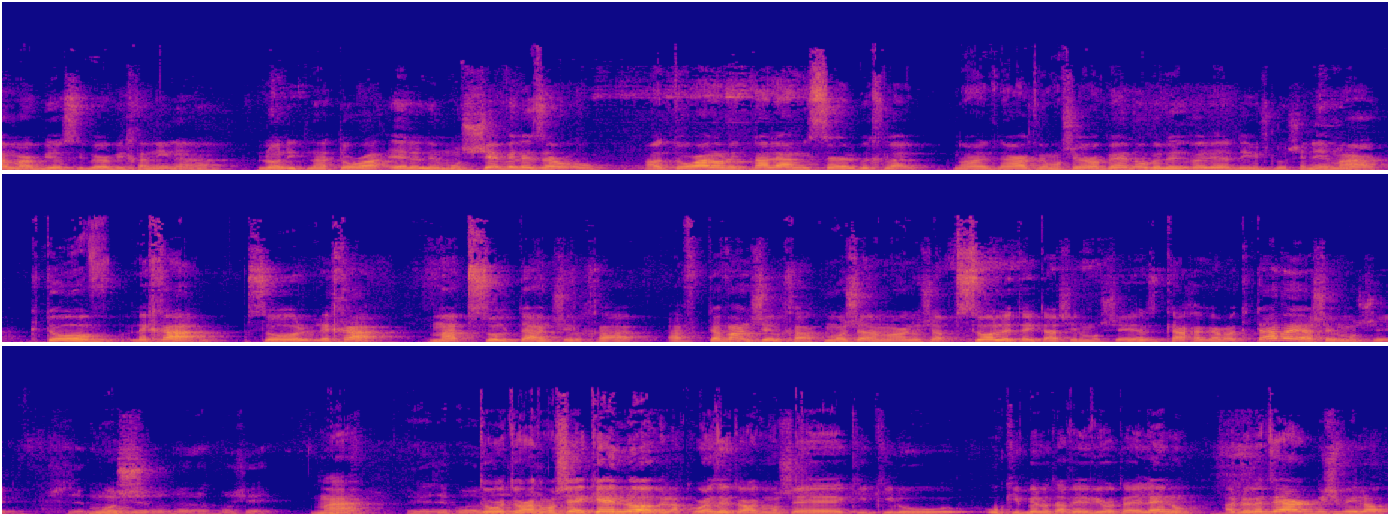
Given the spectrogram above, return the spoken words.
אמר רבי יוסי ורבי חנינא, לא ניתנה תורה אלא למשה ולזרעו. התורה לא ניתנה לעם ישראל בכלל, לא ניתנה רק למשה רבנו ולילדים שלו, שנאמר, כתוב לך, פסול לך. מה פסולתן שלך? הכתבן שלך. כמו שאמרנו שהפסולת הייתה של משה, אז ככה גם הכתב היה של משה. מש... מה? תורת משה, כן, לא, אבל אנחנו קוראים לזה תורת משה כי כאילו הוא קיבל אותה והעביר אותה אלינו, אבל באמת זה היה רק בשבילו.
